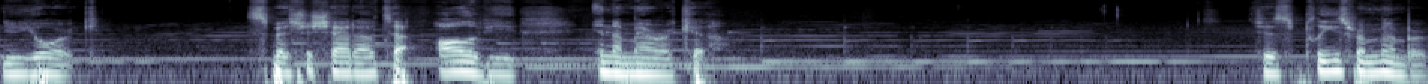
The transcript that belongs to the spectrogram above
New York. Special shout out to all of you in America. Just please remember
